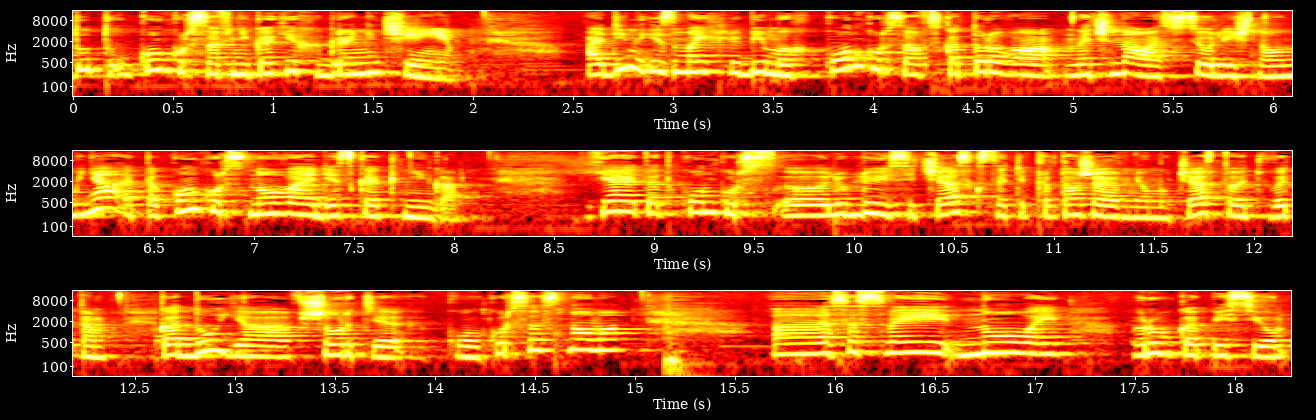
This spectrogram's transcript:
тут у конкурсов никаких ограничений. Один из моих любимых конкурсов, с которого начиналось все лично у меня, это конкурс «Новая детская книга». Я этот конкурс э, люблю и сейчас, кстати, продолжаю в нем участвовать. В этом году я в шорте конкурса снова со своей новой рукописью.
